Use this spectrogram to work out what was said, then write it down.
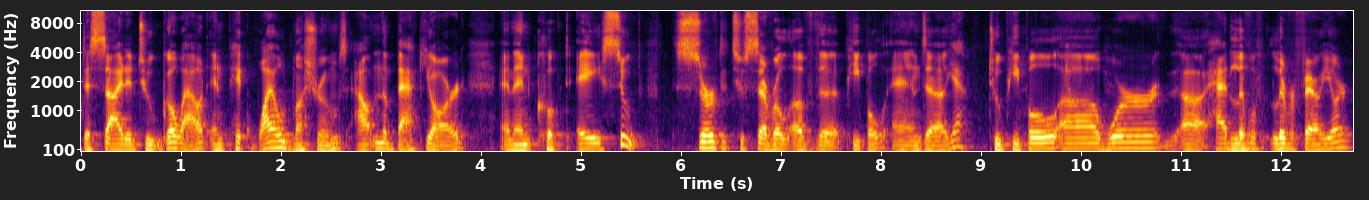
decided to go out and pick wild mushrooms out in the backyard, and then cooked a soup. Served it to several of the people, and uh, yeah, two people uh, were uh, had liver liver failure,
